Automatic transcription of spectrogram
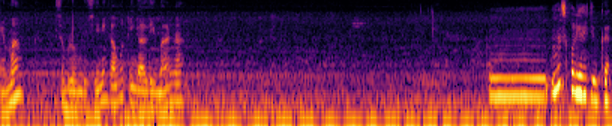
Emang sebelum di sini kamu tinggal di mana? Hmm, mas kuliah juga.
